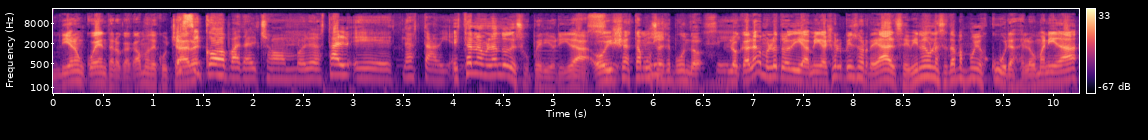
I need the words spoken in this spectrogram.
dieron cuenta de lo que acabamos de escuchar. Es psicópata el chabón, boludo. Está, eh, no está bien. Están hablando de superioridad. Hoy ya estamos Li- a ese punto. sí. Lo que hablábamos el otro día, amiga, yo lo pienso real. Se vienen unas etapas muy oscuras de la humanidad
